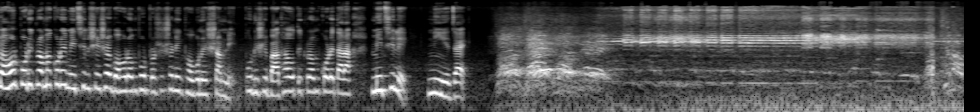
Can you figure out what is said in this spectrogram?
শহর পরিক্রমা করে মিছিল শেষ হয় বহরমপুর প্রশাসনিক ভবনের সামনে। পুলিশি বাধা অতিক্রম করে তারা মিছিলে নিয়ে যায়। ক্ষুদিরাম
